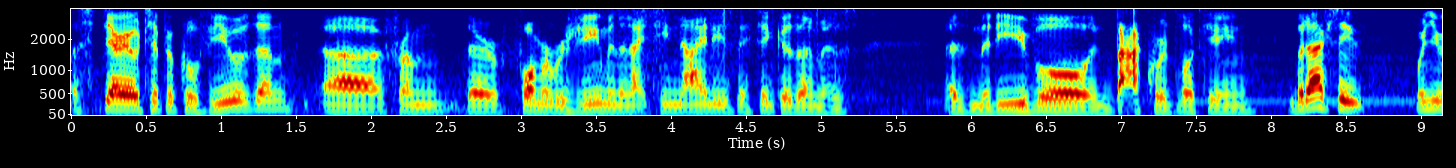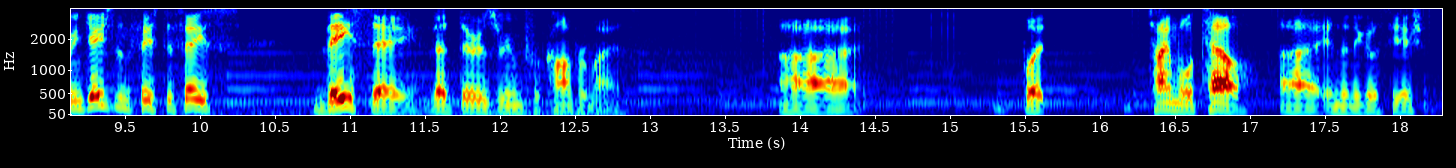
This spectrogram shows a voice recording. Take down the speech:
a stereotypical view of them uh, from their former regime in the 1990s. They think of them as, as medieval and backward looking. But actually, when you engage them face to face, they say that there's room for compromise. Uh, but time will tell uh, in the negotiations.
